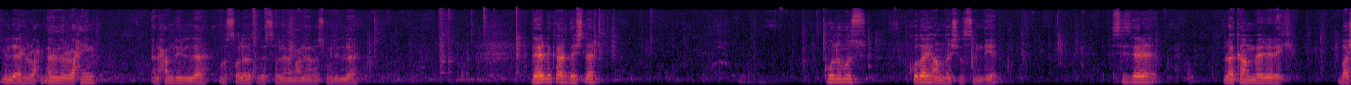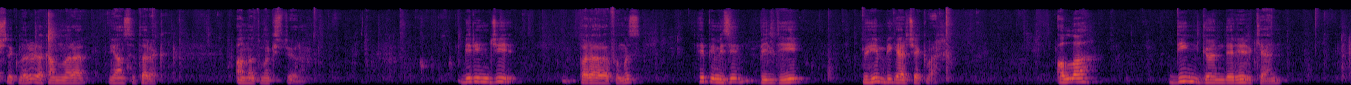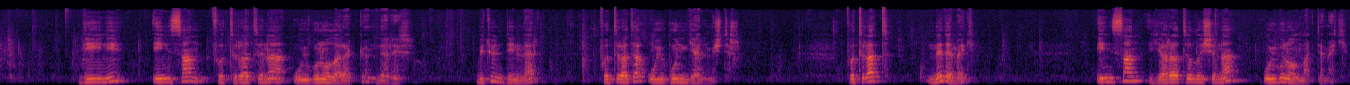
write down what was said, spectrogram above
Bismillahirrahmanirrahim. Elhamdülillah ve salatu ve selamu ala Resulillah. Değerli kardeşler, konumuz kolay anlaşılsın diye sizlere rakam vererek, başlıkları rakamlara yansıtarak anlatmak istiyorum. Birinci paragrafımız hepimizin bildiği mühim bir gerçek var. Allah din gönderirken dini insan fıtratına uygun olarak gönderir. Bütün dinler fıtrata uygun gelmiştir. Fıtrat ne demek? İnsan yaratılışına uygun olmak demek.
